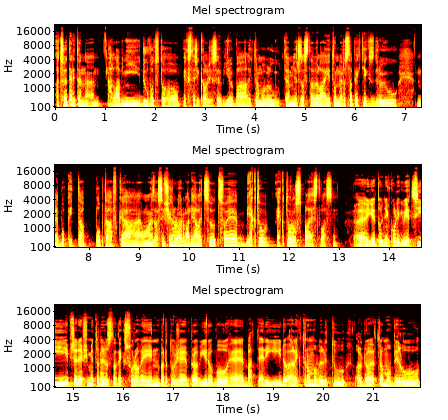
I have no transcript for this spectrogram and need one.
A co je tady ten eh, hlavní důvod toho, jak jste říkal, že se výroba elektromobilů téměř zastavila? Je to nedostatek těch zdrojů nebo i ta poptávka? Máme asi všechno dohromady, ale co, co je, jak to, jak to rozplést vlastně? Eh, je to několik věcí, především je to nedostatek surovin, protože pro výrobu eh, baterií do elektromobilitu, do elektromobilů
